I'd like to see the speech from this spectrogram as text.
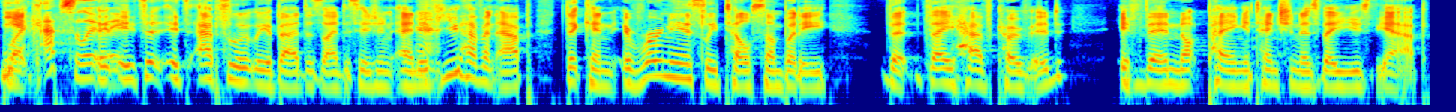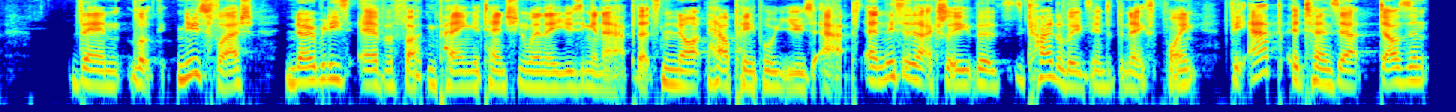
Yeah, like absolutely. it- it's a, it's absolutely a bad design decision. And if you have an app that can erroneously tell somebody that they have COVID if they're not paying attention as they use the app, then look, newsflash, nobody's ever fucking paying attention when they're using an app. That's not how people use apps. And this is actually, that kind of leads into the next point. The app, it turns out, doesn't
